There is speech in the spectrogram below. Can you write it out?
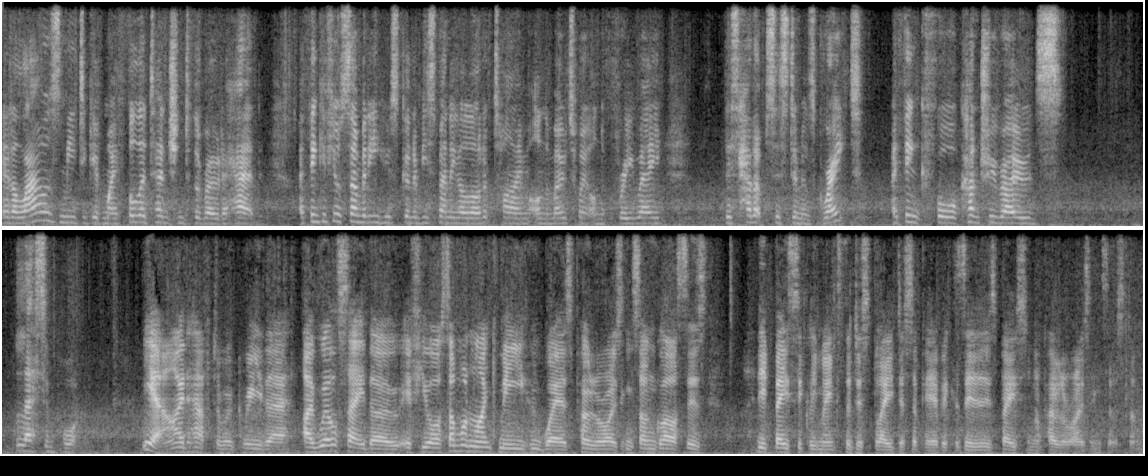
it allows me to give my full attention to the road ahead. I think if you're somebody who's going to be spending a lot of time on the motorway, on the freeway, this head up system is great. I think for country roads, less important. Yeah, I'd have to agree there. I will say though, if you're someone like me who wears polarizing sunglasses, it basically makes the display disappear because it is based on a polarizing system.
